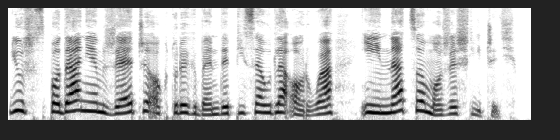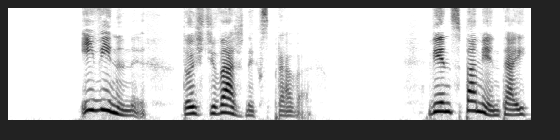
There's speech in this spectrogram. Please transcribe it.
już z podaniem rzeczy, o których będę pisał dla orła i na co możesz liczyć. I w innych, dość ważnych sprawach. Więc pamiętaj,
